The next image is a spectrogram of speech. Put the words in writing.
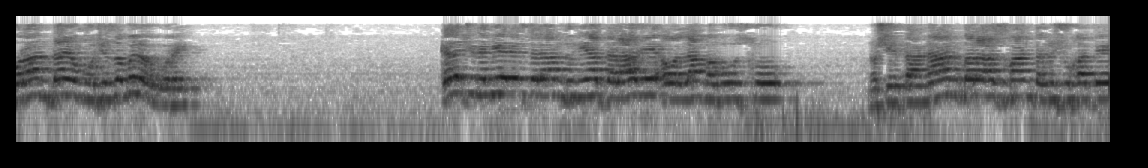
قران دا یو معجزه بل وګورئ کله چې نبی علیہ السلام دنیا ته راغی او الله مبعوث کو نو شیطانان بر اسمان ته نشوخته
